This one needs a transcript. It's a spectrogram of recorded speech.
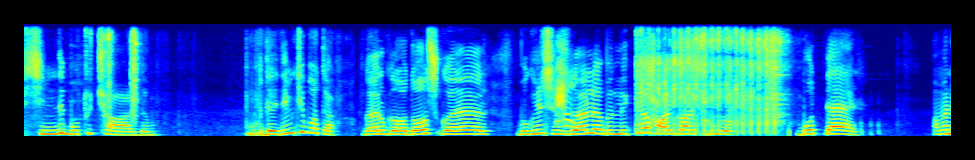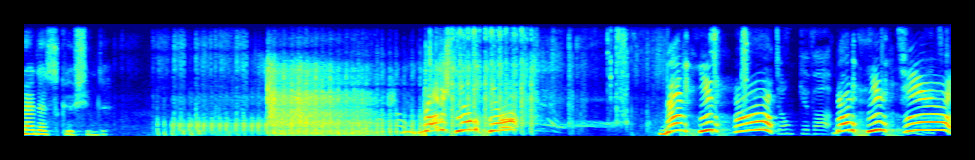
Şimdi botu çağırdım. Dedim ki bota gel kardeş gel. Bugün sizlerle birlikte Hi Guys buyur. Bot değil. Ama nereden sıkıyor şimdi? Rubbish, rubbish, rubbish. Red Hood her! Don't give up. Red Hood her!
